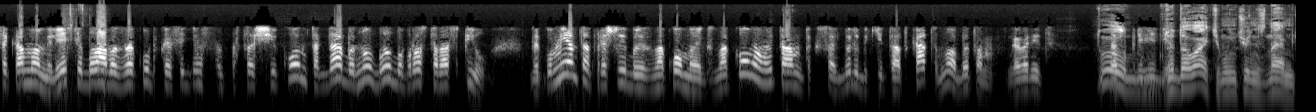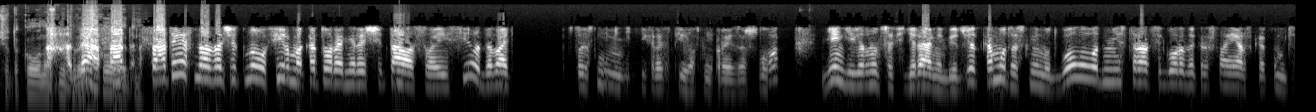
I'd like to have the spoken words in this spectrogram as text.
сэкономили. Если была бы закупка с единственным поставщиком, тогда бы, ну, был бы просто распил документов, пришли бы знакомые к знакомым, и там, так сказать, были бы какие-то откаты, ну, об этом говорит Ну, да давайте, мы ничего не знаем, ничего такого у нас не Да, происходит. со- соответственно, значит, ну, фирма, которая не рассчитала свои силы, давайте что с ними никаких распилов не произошло. Деньги вернутся в федеральный бюджет. Кому-то снимут голову администрации города Красноярска, какому-то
